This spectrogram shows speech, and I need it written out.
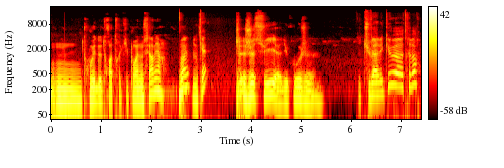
mm, trouver deux trois trucs qui pourraient nous servir. Ok. Je, je suis, euh, du coup, je. Tu vas avec eux, euh, Trevor?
